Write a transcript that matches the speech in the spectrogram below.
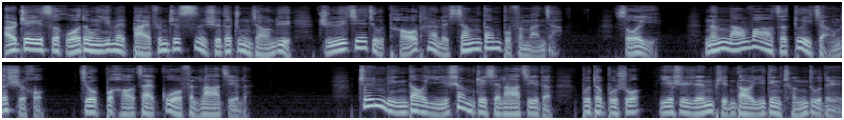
而这一次活动，因为百分之四十的中奖率，直接就淘汰了相当部分玩家，所以能拿袜子兑奖的时候，就不好再过分垃圾了。真领到以上这些垃圾的，不得不说也是人品到一定程度的人。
